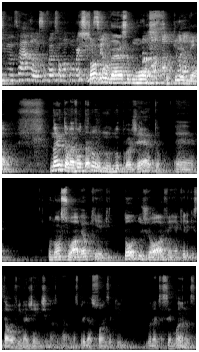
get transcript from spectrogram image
20 minutos, ah, não, essa foi só uma conversa Só inicial. conversa, nossa, que legal. Não, então, mas voltando no, no projeto, é, o nosso alvo é o quê? Que todo jovem, aquele que está ouvindo a gente nas, na- nas pregações aqui durante as semanas,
